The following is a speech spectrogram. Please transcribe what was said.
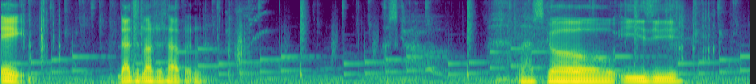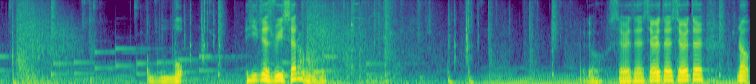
Eight. That did not just happen. Let's go. Let's go. Easy. He just reset on me. There go. Stay right there. Stay right there. Stay right there. No.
